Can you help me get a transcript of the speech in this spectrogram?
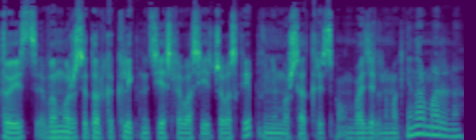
то есть вы можете только кликнуть, если у вас есть JavaScript, вы не можете открыть, по-моему, в отдельном окне нормально.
